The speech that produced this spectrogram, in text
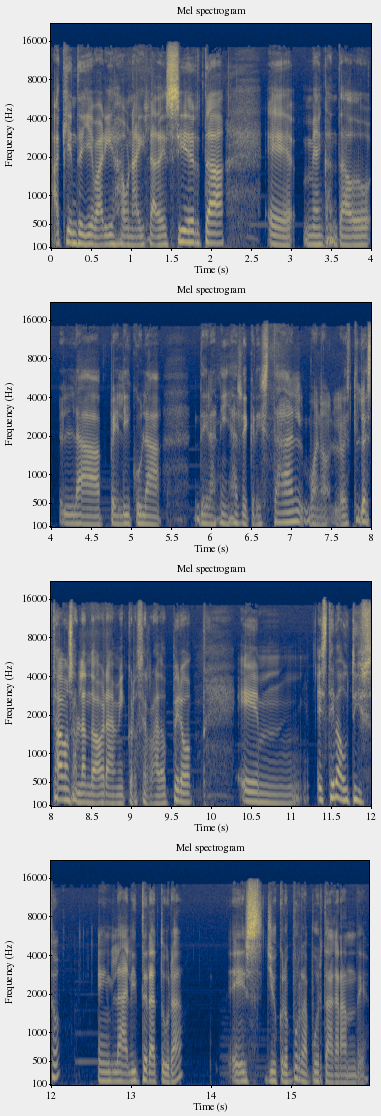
a quien te llevarías a una isla desierta. Eh, me ha encantado la película de las niñas de cristal. Bueno, lo, lo estábamos hablando ahora a micro cerrado, pero Em, este bautizo en la literatura es, yo creo, por la puerta grande.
